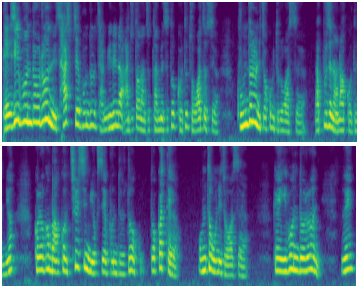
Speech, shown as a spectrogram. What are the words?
돼지분들은 40세 분들은 작년에는 안 좋다 안 좋다면서도 그래도 좋아졌어요. 굶주림이 조금 들어왔어요. 나쁘진 않았거든요. 그만큼 76세 분들도 똑같아요. 엄청 운이 좋았어요. 그 이분들은 네?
